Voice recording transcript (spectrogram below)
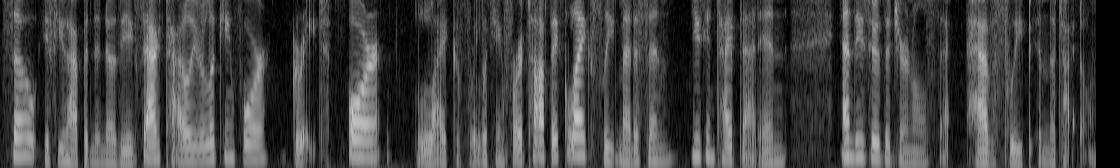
So if you happen to know the exact title you're looking for, great. Or like if we're looking for a topic like sleep medicine, you can type that in. And these are the journals that have sleep in the title.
